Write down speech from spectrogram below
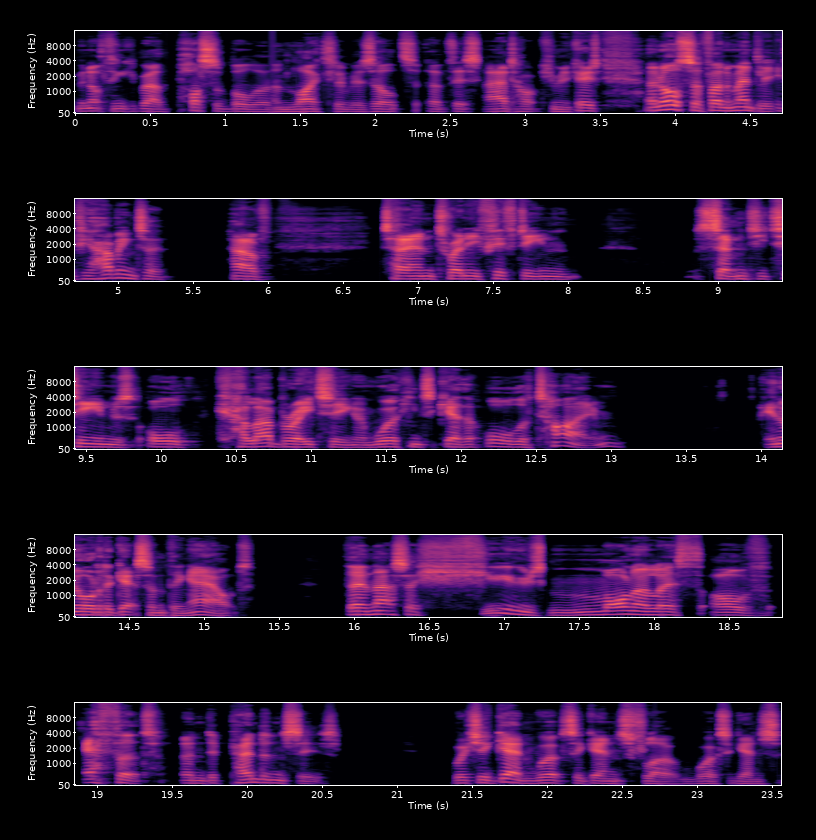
We're not thinking about possible and likely results of this ad hoc communication. And also fundamentally, if you're having to have 10, 20, 15, 70 teams all collaborating and working together all the time in order to get something out, then that's a huge monolith of effort and dependencies, which again works against flow, works against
